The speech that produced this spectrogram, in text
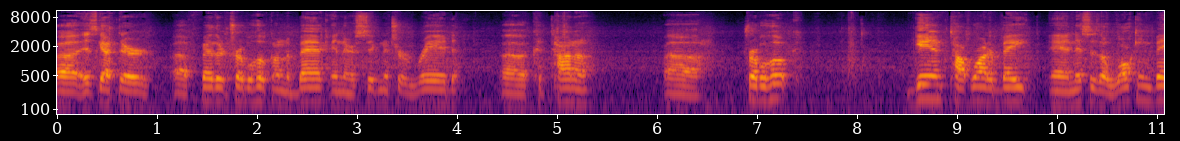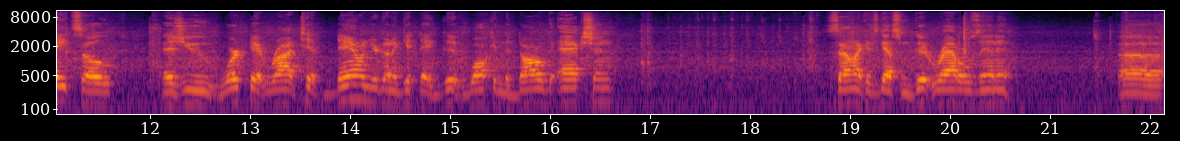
Uh, it's got their uh, feathered treble hook on the back and their signature red uh, katana uh, treble hook. Again, topwater bait, and this is a walking bait, so as you work that rod tip down, you're going to get that good walking the dog action. Sound like it's got some good rattles in it. Uh,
